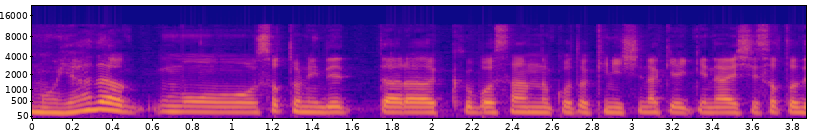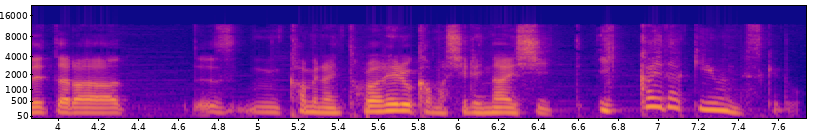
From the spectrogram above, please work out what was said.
もうやだもう外に出たら久保さんのこと気にしなきゃいけないし外出たらうんカメラに撮られるかもしれないしって一回だけ言うんですけど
